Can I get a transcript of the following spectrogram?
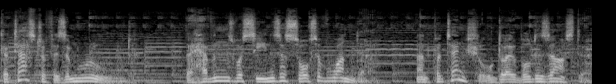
Catastrophism ruled. The heavens were seen as a source of wonder and potential global disaster.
